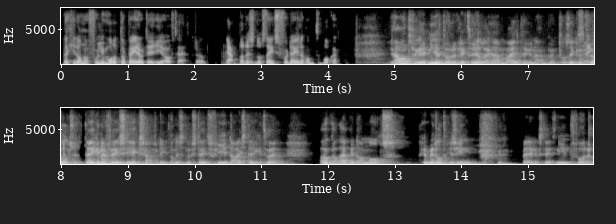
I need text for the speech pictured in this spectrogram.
dat je dan een fully modded torpedo tegen je hoofd krijgt of zo. Ja, dan is het nog steeds voordelig om te blokken. Ja, want vergeet niet, Toon, het ligt er heel erg aan waar je tegenaan bumpt. Als ik een Zeker. vultje tegen een VCX aanvlieg, dan is het nog steeds 4 dice tegen 2. Ook al heb je dan mods, gemiddeld gezien, ben je nog steeds niet in het voordeel.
